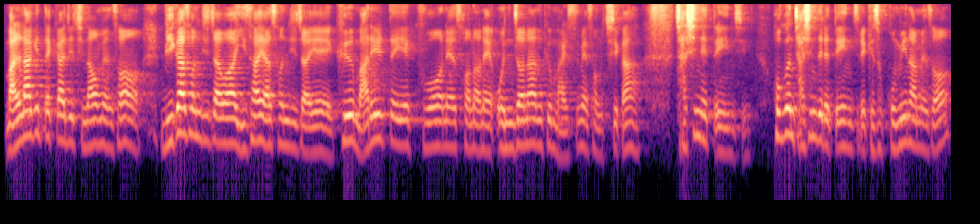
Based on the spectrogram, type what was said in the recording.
말라기 때까지 지나오면서 미가 선지자와 이사야 선지자의 그 말일 때의 구원의 선언의 온전한 그 말씀의 성취가 자신의 때인지 혹은 자신들의 때인지를 계속 고민하면서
